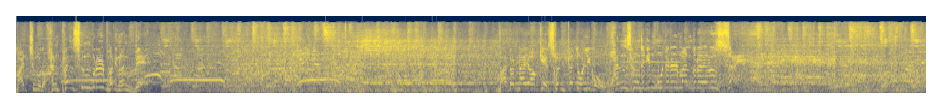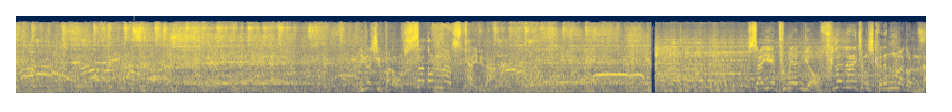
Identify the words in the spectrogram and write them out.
맞춤으로 한판 승부를 벌이는데 마돈나의 어깨에 손까지 올리고 환상적인 무대를 만들어내는 싸이 이것이 바로 사돈나 스타일이다. 싸이의 품에 안겨 휘날리를 장식하는 마돈나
